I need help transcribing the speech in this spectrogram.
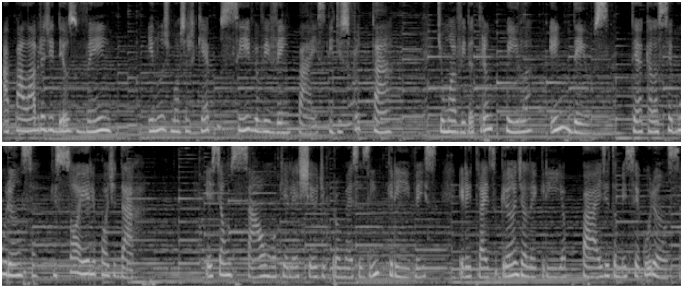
a palavra de Deus vem e nos mostra que é possível viver em paz e desfrutar de uma vida tranquila em Deus, ter aquela segurança que só Ele pode dar. Esse é um salmo que ele é cheio de promessas incríveis. Ele traz grande alegria, paz e também segurança.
